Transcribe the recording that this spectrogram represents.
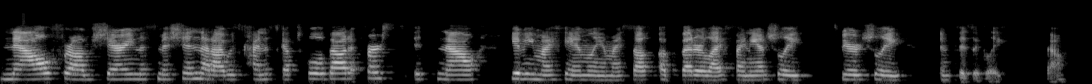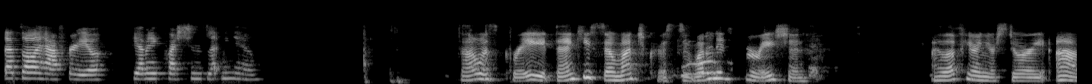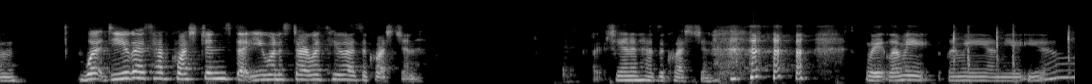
now from sharing this mission that I was kind of skeptical about at first, it's now giving my family and myself a better life financially, spiritually, and physically. So that's all I have for you you have any questions, let me know. That was great. Thank you so much, Kristin. What an inspiration. I love hearing your story. Um, what do you guys have questions that you want to start with? Who has a question? Shannon has a question. Wait, let me let me unmute you.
